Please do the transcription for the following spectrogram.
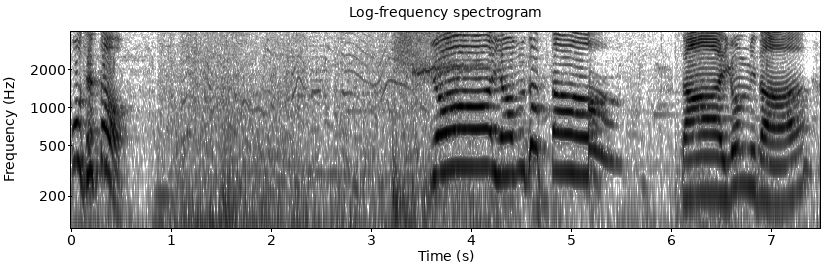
어 됐다! 야 야무졌다 자 이겁니다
